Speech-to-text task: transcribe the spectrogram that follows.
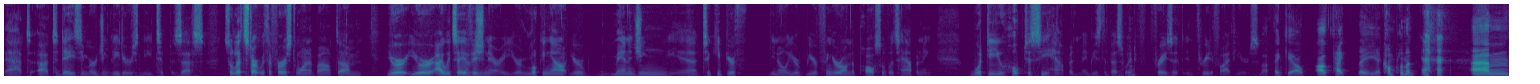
that uh, today's emerging leaders need to possess. So let's start with the first one about um, you're, you're, I would say, a visionary. You're looking out, you're managing uh, to keep your, you know, your, your finger on the pulse of what's happening. What do you hope to see happen, maybe is the best way to phrase it, in three to five years? Well, thank you. I'll, I'll take the uh, compliment. um,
